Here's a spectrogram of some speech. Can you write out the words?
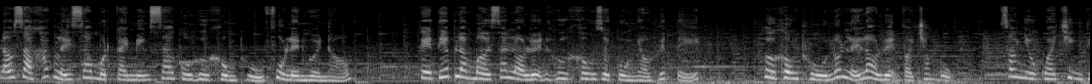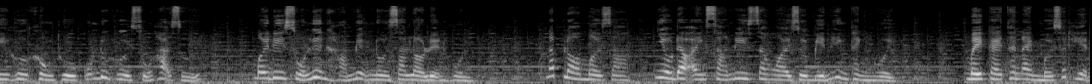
Lão già khắc lấy ra một cái miếng da của hư không thú phủ lên người nó. Kế tiếp là mở ra lò luyện hư không rồi cùng nhau huyết tế. Hư không thú nốt lấy lò luyện vào trong bụng. Sau nhiều quá trình thì hư không thú cũng được gửi xuống hạ giới. Mới đi xuống liền há miệng nôn ra lò luyện hồn. Nắp lò mở ra, nhiều đạo ánh sáng đi ra ngoài rồi biến hình thành người. Mấy cái thân ảnh mới xuất hiện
